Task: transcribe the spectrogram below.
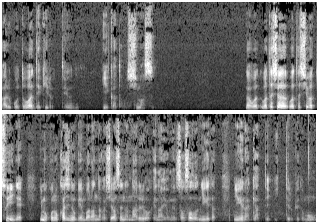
あることはできるっていうね言い方をします。だから私は私はついね今この火事の現場なんだから幸せになれるわけないよねさっさと逃げた逃げなきゃって言ってるけども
